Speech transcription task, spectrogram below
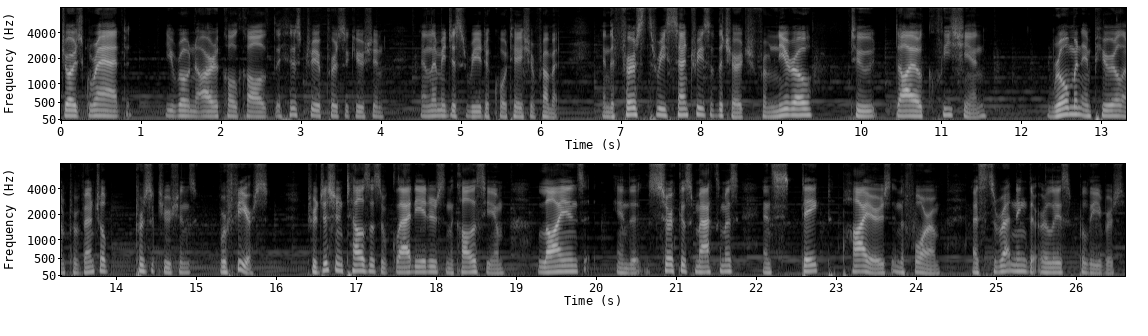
George Grant, he wrote an article called The History of Persecution, and let me just read a quotation from it. In the first three centuries of the church, from Nero to Diocletian, Roman imperial and provincial persecutions were fierce. Tradition tells us of gladiators in the Colosseum, lions in the Circus Maximus, and staked pyres in the Forum as threatening the earliest believers.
